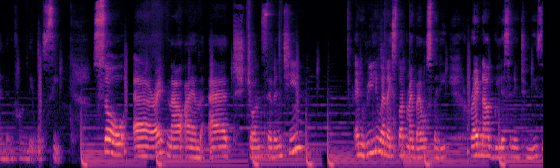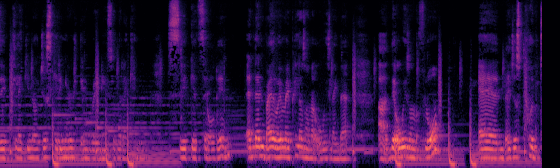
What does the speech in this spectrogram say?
and then from there we'll see. So uh, right now I am at John 17. And really, when I start my Bible study, right now I'll be listening to music, like you know, just getting everything ready so that I can sit, get settled in and then by the way my pillows are not always like that uh, they're always on the floor and I just put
